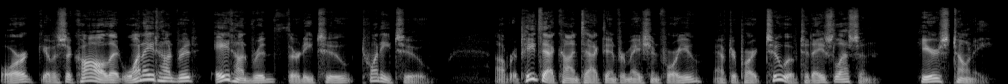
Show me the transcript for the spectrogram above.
or give us a call at 1 800 800 3222. I'll repeat that contact information for you after part two of today's lesson. Here's Tony.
